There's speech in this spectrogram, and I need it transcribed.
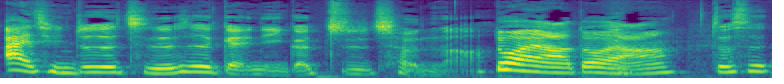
爱情就是其实是给你一个支撑啊，对啊，对啊，就是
